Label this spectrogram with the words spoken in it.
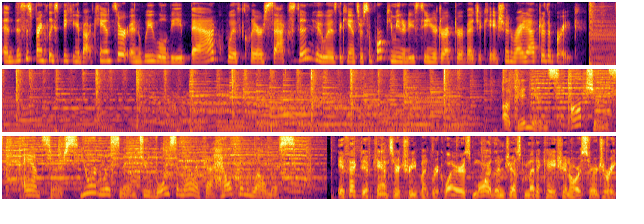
and this is Frankly Speaking About Cancer, and we will be back with Claire Saxton, who is the Cancer Support Community Senior Director of Education, right after the break. Opinions, options, answers. You're listening to Voice America Health and Wellness. Effective cancer treatment requires more than just medication or surgery.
